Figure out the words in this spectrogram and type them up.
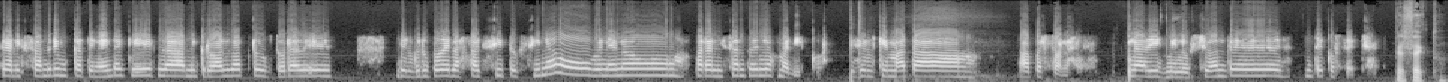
de Alexandrium catenella, que es la microalga productora de, del grupo de la saxitoxina o veneno paralizante de los mariscos. Es el que mata a personas. Una disminución de, de cosecha. Perfecto.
